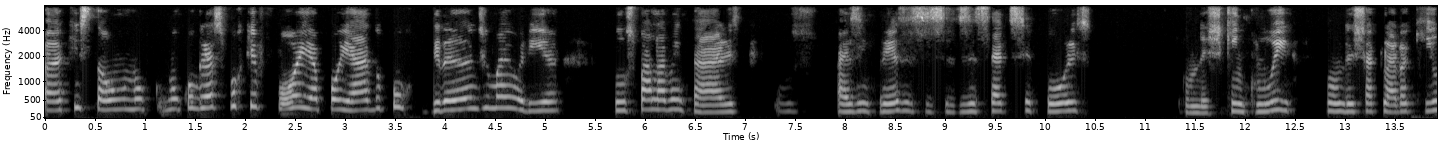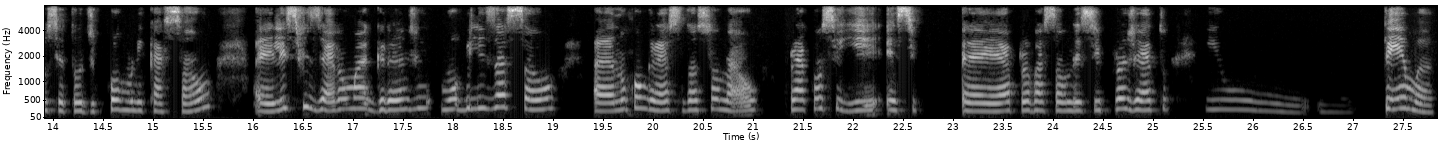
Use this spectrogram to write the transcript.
uh, que estão no, no Congresso, porque foi apoiado por grande maioria dos parlamentares, os, as empresas, esses 17 setores, que inclui, vamos deixar claro aqui, o setor de comunicação, eh, eles fizeram uma grande mobilização uh, no Congresso Nacional para conseguir esse, é, aprovação desse projeto e o tema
